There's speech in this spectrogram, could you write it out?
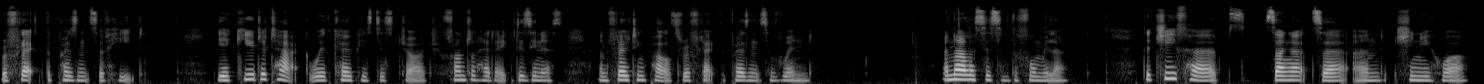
reflect the presence of heat. The acute attack with copious discharge, frontal headache, dizziness, and floating pulse reflect the presence of wind. Analysis of the formula. The chief herbs, Zangatze and Xinyihua,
